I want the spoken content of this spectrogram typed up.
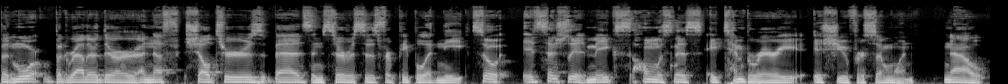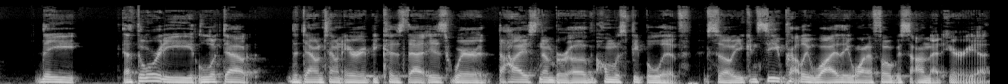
but more, but rather there are enough shelters, beds, and services for people in need. So essentially, it makes homelessness a temporary issue for someone. Now, the authority looked out the downtown area because that is where the highest number of homeless people live. So you can see probably why they want to focus on that area.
